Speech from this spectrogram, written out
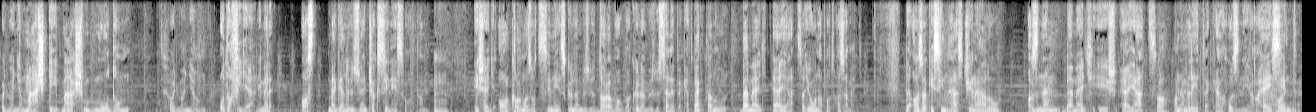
hogy mondjam, másképp, más módon, hogy mondjam, odafigyelni, mert azt megelőzően csak színész voltam. Uh-huh. És egy alkalmazott színész különböző darabokba, különböző szerepeket megtanul, bemegy, eljátsza, jó napot, hazamegy. De az, aki színház csináló, az nem bemegy és eljátsza, hanem létre kell hoznia a helyszínt, Hogyne.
